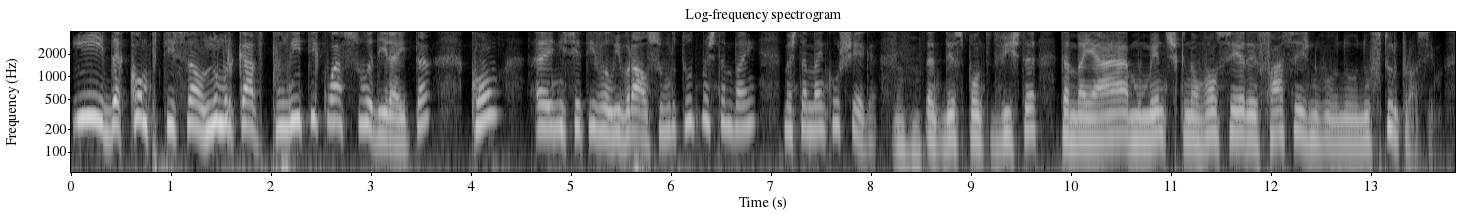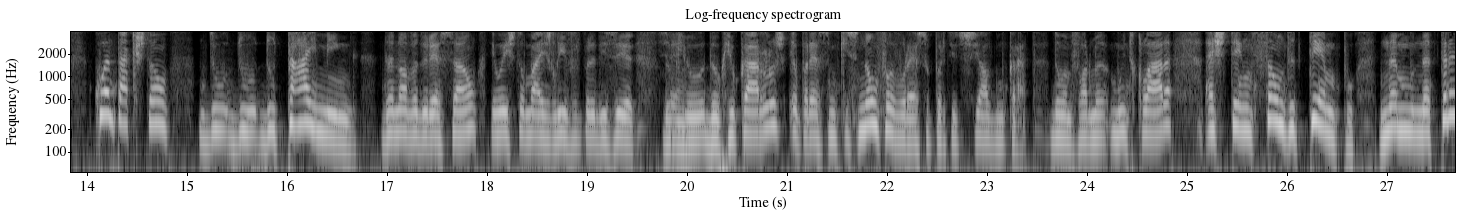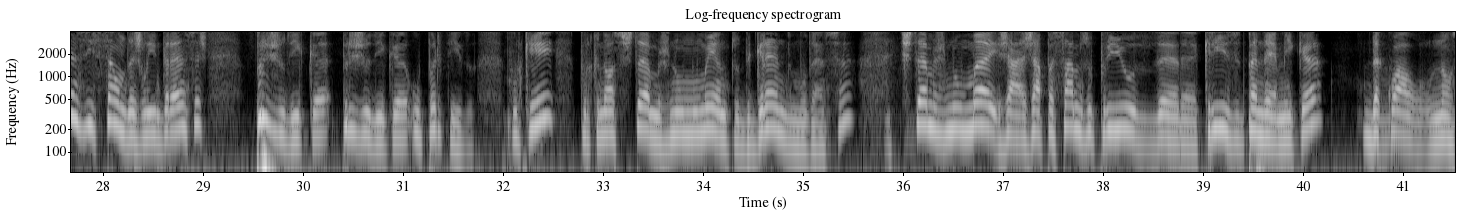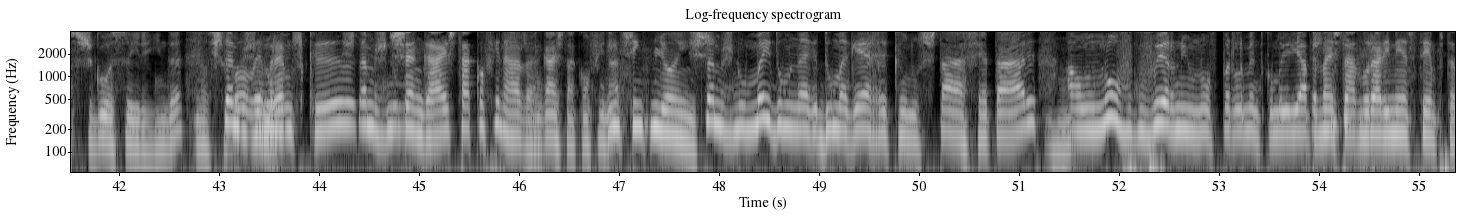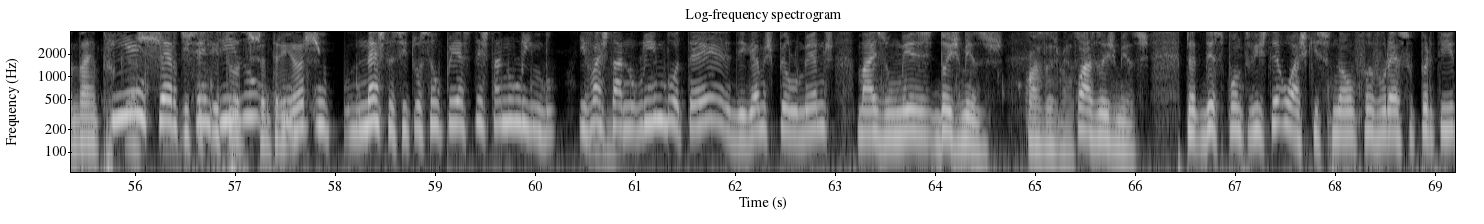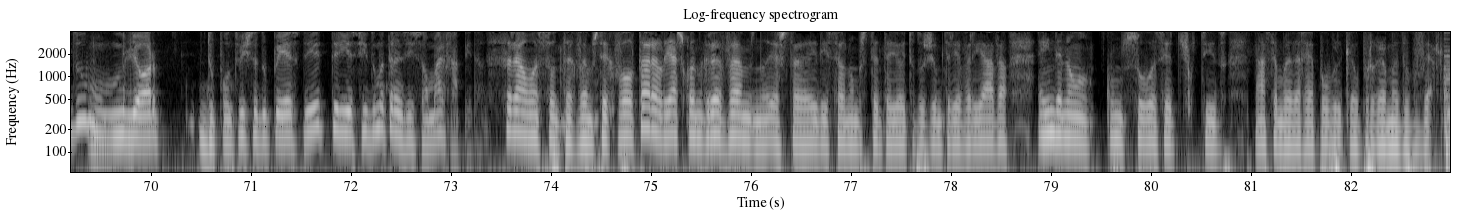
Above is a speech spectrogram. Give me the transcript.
e da competição no mercado político à sua direita com a iniciativa liberal, sobretudo, mas também, mas também com o Chega. Uhum. Portanto, desse ponto de vista, também há momentos que não vão ser fáceis no, no, no futuro próximo. Quanto à questão do, do, do, timing da nova direção, eu aí estou mais livre para dizer do que, o, do que o Carlos. Eu parece-me que isso não favorece o Partido Social Democrata. De uma forma muito clara, a extensão de tempo na, na transição das lideranças prejudica, prejudica o partido. Porquê? Porque nós estamos num momento de grande mudança. Estamos no meio, já, já passámos o período da, crise pandémica, da qual não se chegou a sair ainda. Não se estamos chegou. Lembramos no, que estamos no, Xangai está confinada. Xangai está confinada. 25 milhões. Estamos no meio de uma, de uma guerra que nos está a afetar. Uhum. Há um novo governo e um novo parlamento com maioria absoluta. Também está a demorar imenso tempo também, porque e em certo sentido, anteriores... O, o, nesta situação o PSD está no limbo. E vai uhum. estar no limbo até, digamos, pelo menos mais um mês, dois meses. Quase dois meses. Quase dois meses. Portanto, desse ponto de vista, eu acho que isso não favorece o partido. Uhum. Melhor do ponto de vista do PSD, teria sido uma transição mais rápida. Será um assunto a que vamos ter que voltar. Aliás, quando gravamos esta edição número 78 do Geometria Variável, ainda não começou a ser discutido na Assembleia da República o programa do Governo.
